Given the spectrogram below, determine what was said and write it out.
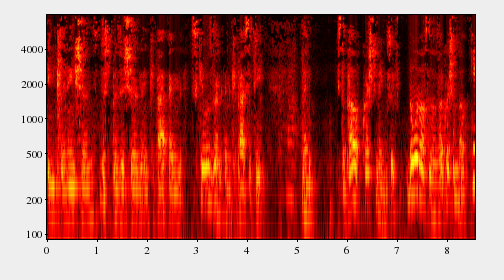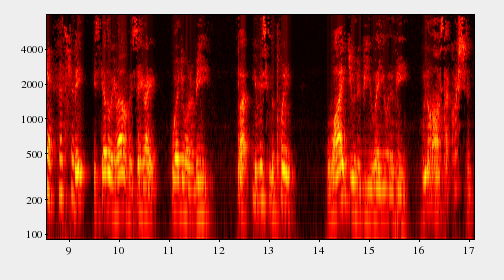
inclinations, disposition, and, capa- and skills and, and capacity? Then it's the power of questioning. So if no one asks us that question now, Yeah, that's true. they, it's the other way around. They say, right, where do you want to be? But you're missing the point. Why do you want to be where you want to be? We don't ask that question.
